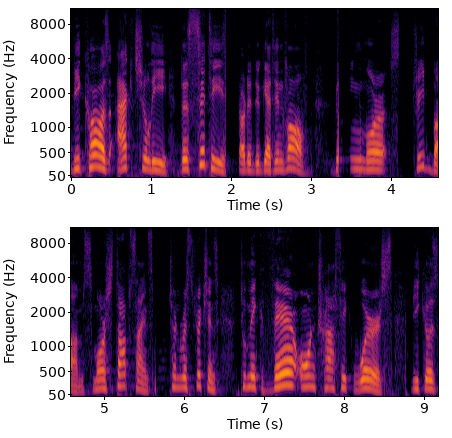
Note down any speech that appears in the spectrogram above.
because actually the cities started to get involved building more street bumps, more stop signs, more turn restrictions to make their own traffic worse. Because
